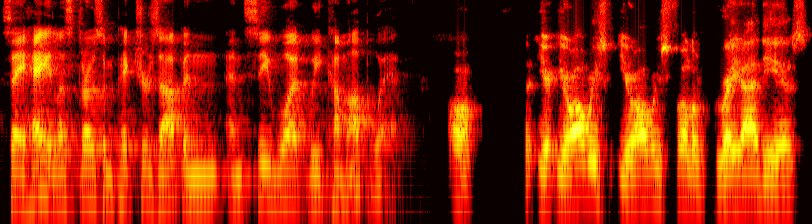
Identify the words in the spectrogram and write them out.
say, hey, let's throw some pictures up and and see what we come up with. Oh, you're, you're always you're always full of great ideas,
